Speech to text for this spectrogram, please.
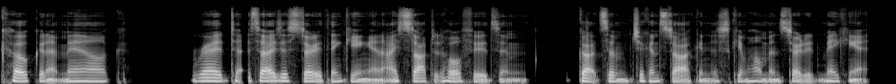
coconut milk, red. T- so I just started thinking, and I stopped at Whole Foods and got some chicken stock, and just came home and started making it.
